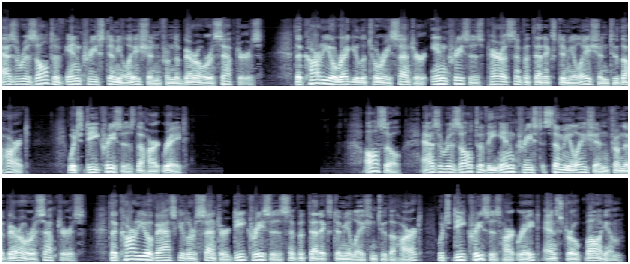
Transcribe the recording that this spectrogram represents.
As a result of increased stimulation from the baroreceptors, the cardioregulatory center increases parasympathetic stimulation to the heart, which decreases the heart rate. Also, as a result of the increased stimulation from the baroreceptors, the cardiovascular center decreases sympathetic stimulation to the heart, which decreases heart rate and stroke volume.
